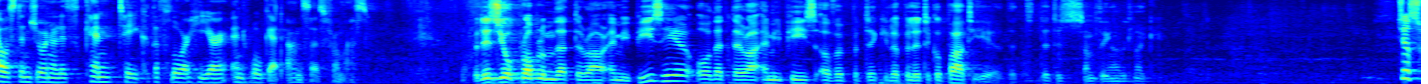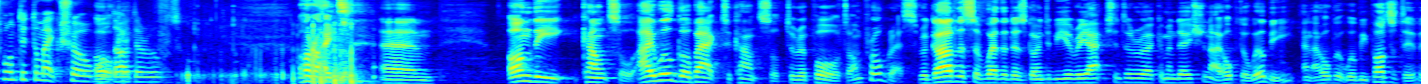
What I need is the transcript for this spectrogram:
else than journalists can take the floor here and will get answers from us. But is your problem that there are MEPs here or that there are MEPs of a particular political party here? That, that is something I would like. Just wanted to make sure Oh, what are the rules. All right. Um, on the council, I will go back to council to report on progress, regardless of whether there's going to be a reaction to the recommendation. I hope there will be, and I hope it will be positive.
